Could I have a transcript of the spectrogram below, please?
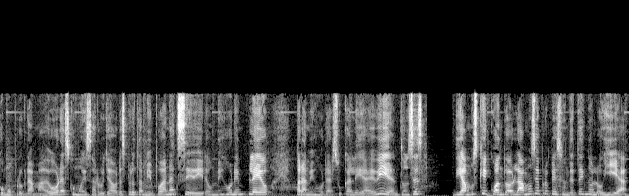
como programadoras, como desarrolladoras, pero también puedan acceder a un mejor empleo para mejorar su calidad de vida. Entonces, digamos que cuando hablamos de apropiación de tecnología,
